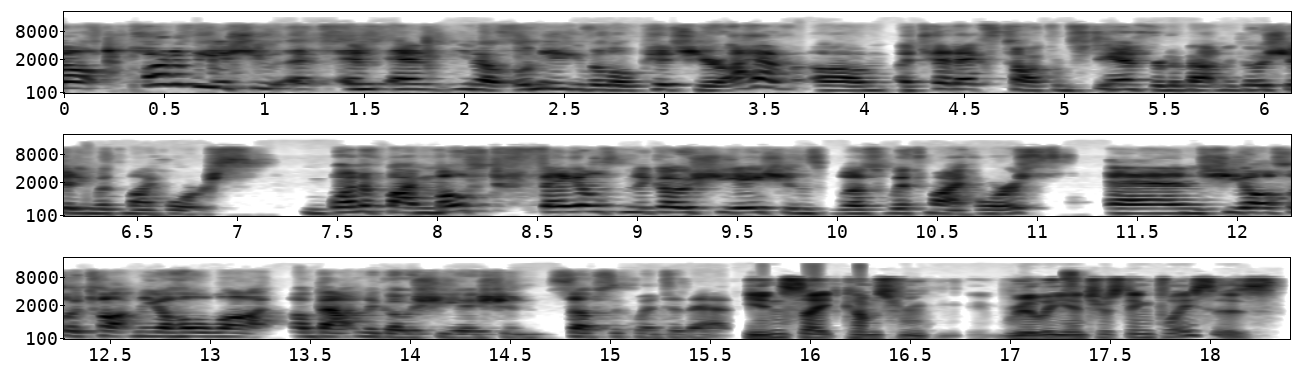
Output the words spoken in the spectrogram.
Well, part of the issue, and and you know, let me give a little pitch here. I have um, a TEDx talk from Stanford about negotiating with my horse. One of my most failed negotiations was with my horse, and she also taught me a whole lot about negotiation. Subsequent to that, insight comes from really interesting places.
